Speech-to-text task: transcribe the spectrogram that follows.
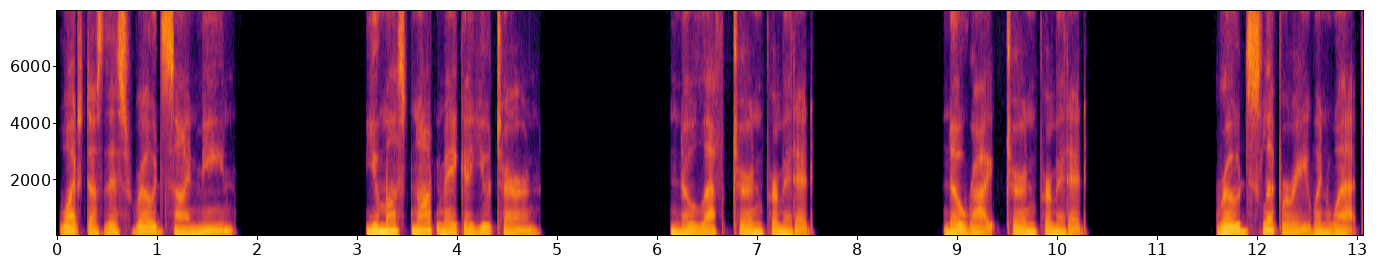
What does this road sign mean? You must not make a U-turn. No left turn permitted. No right turn permitted. Road slippery when wet.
